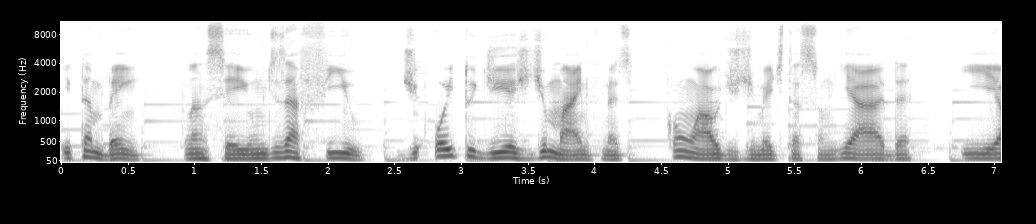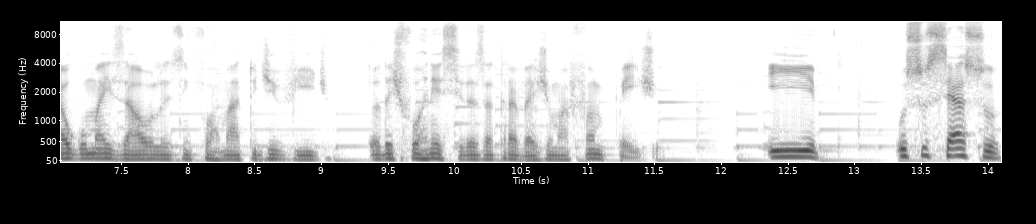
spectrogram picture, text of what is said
e também lancei um desafio de oito dias de mindfulness com áudios de meditação guiada e algumas aulas em formato de vídeo, todas fornecidas através de uma fanpage. E o sucesso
